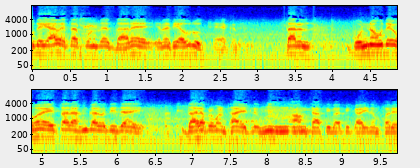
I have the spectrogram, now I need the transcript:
ઉદય આવે, ત્યારે પૂર્ણદાસ ધારે, એનાથી અવરુદ્ધ થયા કરે. તારે પુણ્ય ઉદય હોય તારે અહંકાર વધી જાય, ધારા પ્રમાણ થાય એટલે હમ, આમ છાતી બાતી કાઢીને ફરે.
